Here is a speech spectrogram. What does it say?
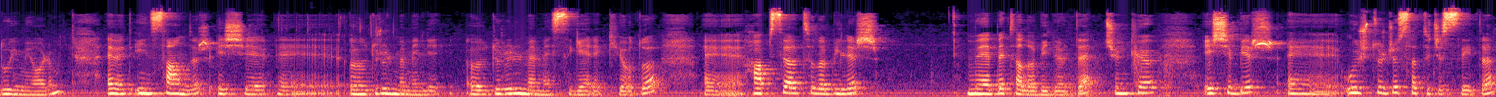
duymuyorum. Evet insandır. Eşi e, öldürülmemeli, öldürülmemesi gerekiyordu. E, hapse atılabilir, müebbet alabilirdi. Çünkü eşi bir e, uyuşturucu satıcısıydı.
